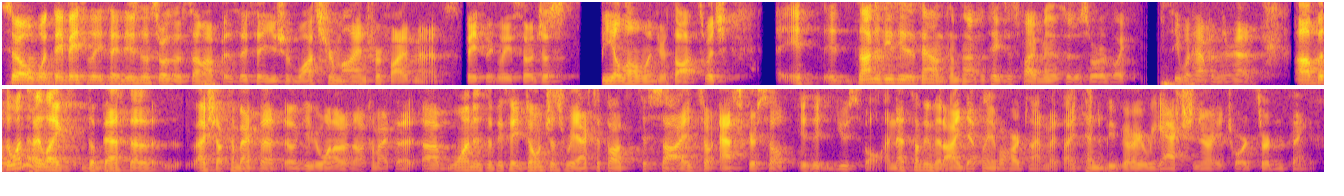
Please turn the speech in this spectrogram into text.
So what they basically say, these are sort of the sum up, is they say you should watch your mind for five minutes, basically. So just be alone with your thoughts, which it's it's not as easy as it sounds. Sometimes it takes just five minutes to just sort of like see what happens in your head. Uh, but the one that I like the best out of, actually, I'll come back to that. I'll give you one out and then I'll come back to that. Uh, one is that they say don't just react to thoughts, decide. So ask yourself, is it useful? And that's something that I definitely have a hard time with. I tend to be very reactionary towards certain things.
